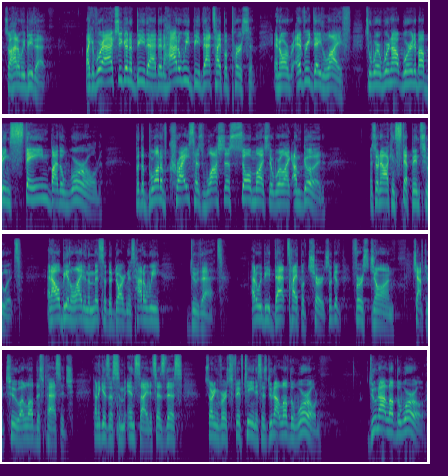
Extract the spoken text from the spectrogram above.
So how do we be that? Like if we're actually going to be that, then how do we be that type of person? in our everyday life to where we're not worried about being stained by the world, but the blood of Christ has washed us so much that we're like, I'm good. And so now I can step into it. And I will be a light in the midst of the darkness. How do we do that? How do we be that type of church? Look at First John chapter 2. I love this passage. Kind of gives us some insight. It says this, starting in verse 15. It says, Do not love the world. Do not love the world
